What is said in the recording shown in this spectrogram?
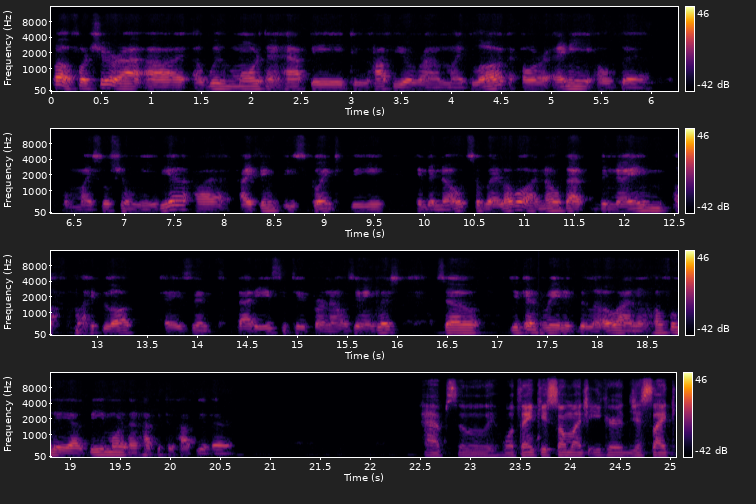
Well, for sure, I, I, I will more than happy to have you around my blog or any of the of my social media. I, I think it's going to be in the notes available. I know that the name of my blog isn't that easy to pronounce in English. So you can read it below and hopefully I'll be more than happy to have you there. Absolutely. Well, thank you so much, Iker. Just like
